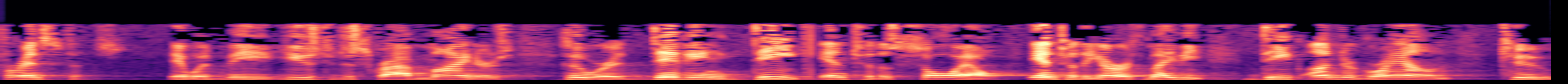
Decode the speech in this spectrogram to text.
For instance, it would be used to describe miners who were digging deep into the soil, into the earth, maybe deep underground to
